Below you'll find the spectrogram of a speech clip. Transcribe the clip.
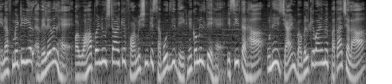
इनफ मटेरियल अवेलेबल है और वहाँ पर न्यू स्टार के फॉर्मेशन के सबूत भी देखने को मिलते हैं। इसी तरह उन्हें जाइंट बबल के बारे में पता चला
